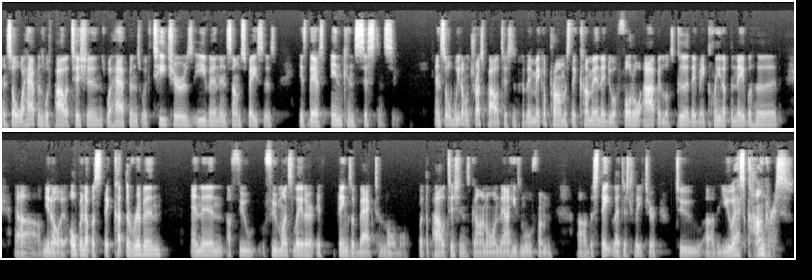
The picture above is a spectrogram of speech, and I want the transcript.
And so what happens with politicians, what happens with teachers, even in some spaces, is there's inconsistency. And so we don't trust politicians because they make a promise. They come in, they do a photo op. It looks good. They may clean up the neighborhood. Uh, you know, open up a, they cut the ribbon and then a few, few months later, it, things are back to normal. But the politician's gone on now. He's moved from uh, the state legislature to uh, the U.S. Congress,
